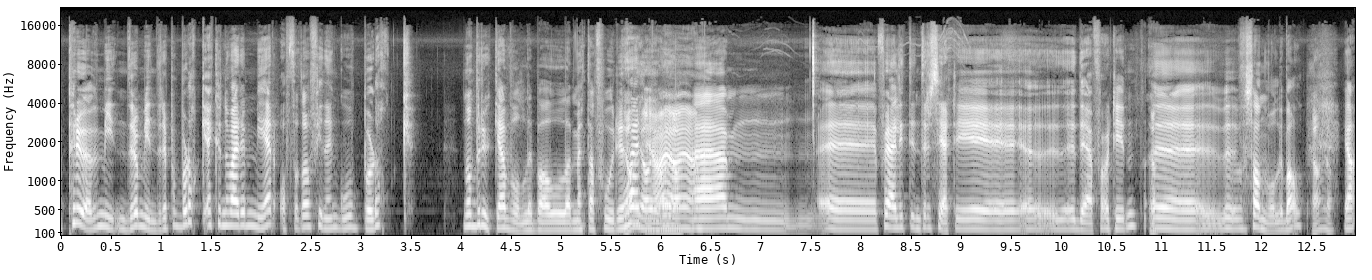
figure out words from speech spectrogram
Jeg prøver mindre og mindre på blokk. Jeg kunne være mer opptatt av å finne en god blokk. Nå bruker jeg volleyballmetaforer Ja, her. ja, ja, ja. Um, uh, for jeg er litt interessert i uh, det for tiden. Uh, sandvolleyball. Ja, ja. Ja,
